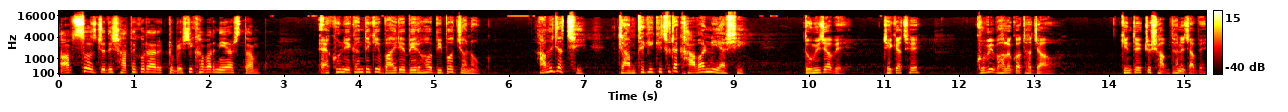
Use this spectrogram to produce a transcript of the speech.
আফসোস যদি সাথে করে আর একটু বেশি খাবার নিয়ে আসতাম। এখন এখান থেকে বাইরে বের হওয়া বিপজ্জনক। আমি যাচ্ছি। গ্রাম থেকে কিছুটা খাবার নিয়ে আসি। তুমি যাবে। ঠিক আছে? খুবই ভালো কথা যাও। কিন্তু একটু সাবধানে যাবে।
